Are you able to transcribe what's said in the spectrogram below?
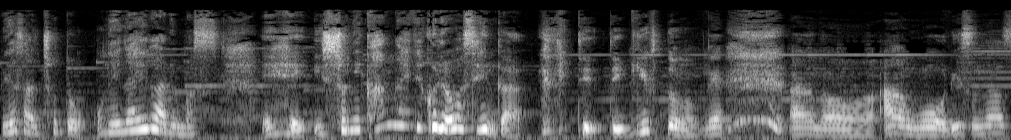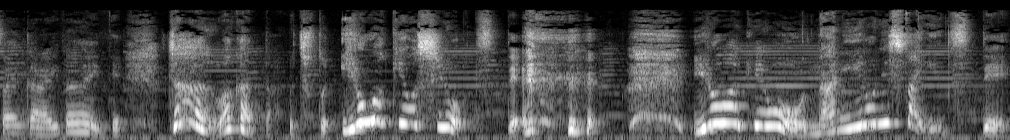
皆さんちょっとお願いがあります。えー、一緒に考えてくれませんか？って言ってギフトのね、あのー、案をリスナーさんからいただいて、じゃあ分かった。ちょっと色分けをしよう。つって。色 何色にしたいっつって、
